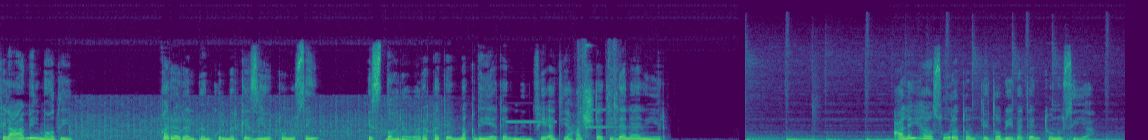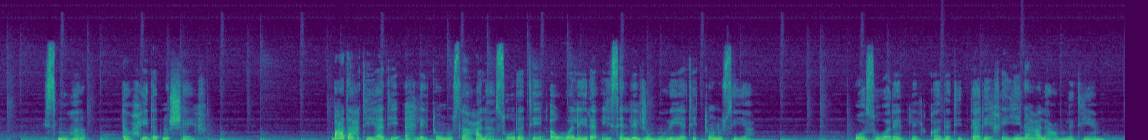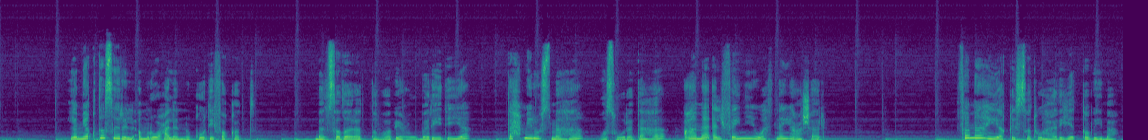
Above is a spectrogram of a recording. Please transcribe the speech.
في العام الماضي. قرر البنك المركزي التونسي إصدار ورقة نقدية من فئة عشرة دنانير. عليها صورة لطبيبة تونسية. اسمها توحيد بن الشيخ. بعد اعتياد أهل تونس على صورة أول رئيس للجمهورية التونسية. وصور للقادة التاريخيين على عملتهم. لم يقتصر الأمر على النقود فقط بل صدرت طوابع بريدية تحمل اسمها وصورتها عام 2012 فما هي قصة هذه الطبيبة؟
